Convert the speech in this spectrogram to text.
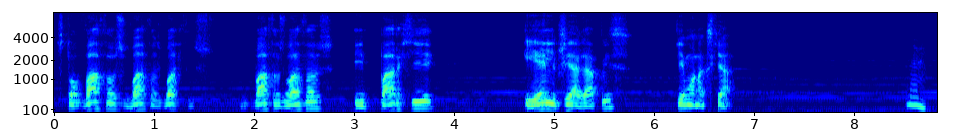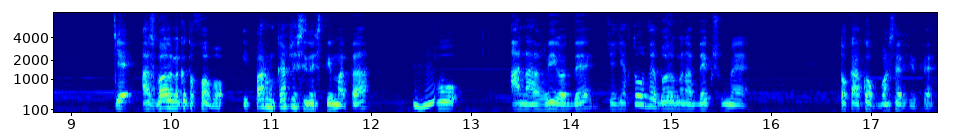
στο βάθος, βάθος, βάθος, βάθος, βάθος υπάρχει η έλλειψη αγάπης και η μοναξιά. Ναι. Και ας βάλουμε και το φόβο. Υπάρχουν κάποια συναισθήματα Μμμ. που αναδύονται και γι' αυτό δεν μπορούμε να αντέξουμε το κακό που μας έρχεται.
